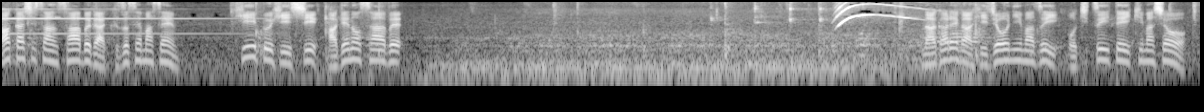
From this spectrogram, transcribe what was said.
明石さんサーブが崩せません。キープ必至上げのサーブ。流れが非常にまずい。落ち着いていきましょう。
